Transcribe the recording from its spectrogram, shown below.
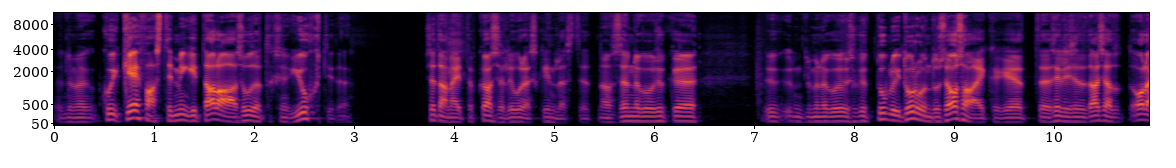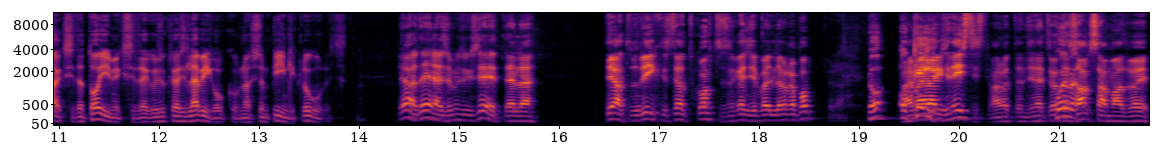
ütleme, kui kehvasti mingit ala suudetakse juhtida. Seda näitab ka sealjuures kindlasti, et noh, see on nagu niisugune ütleme nagu niisugune tubli turunduse osa ikkagi, et sellised asjad oleksid ja toimiksid ja kui niisugune asi läbi kukub, noh siis on piinlik lugu lihtsalt. ja teine asi on muidugi see, et jälle teatud riikides, teatud kohtades on käsipall väga popp. no, no okay. ma ei räägi siin Eestist, ma mõtlen siin, et võta Saksamaad või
